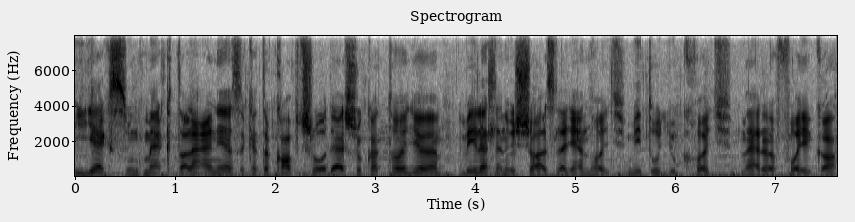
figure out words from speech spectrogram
igyekszünk megtalálni ezeket a kapcsolódásokat, hogy véletlenül se az legyen, hogy mi tudjuk, hogy merről folyik a,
